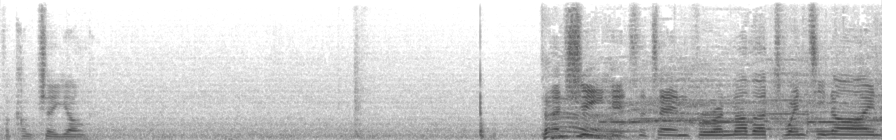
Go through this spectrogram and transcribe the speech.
for Kang Chae Young. And she hits the 10 for another 29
